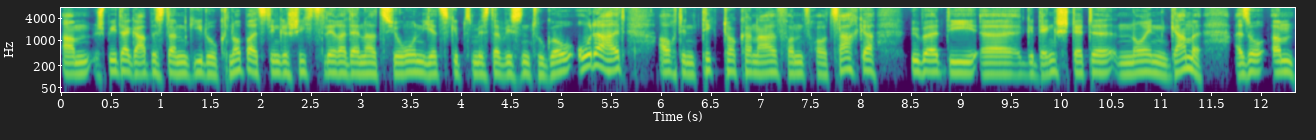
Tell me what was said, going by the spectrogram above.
Ähm, später gab es dann Guido Knopp als den Geschichtslehrer der Nation. Jetzt gibt es Mr. Wissen to go. Oder halt auch den TikTok-Kanal von Frau Zachger über die äh, Gedenkstätte Neuen Gamme. Also ähm,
